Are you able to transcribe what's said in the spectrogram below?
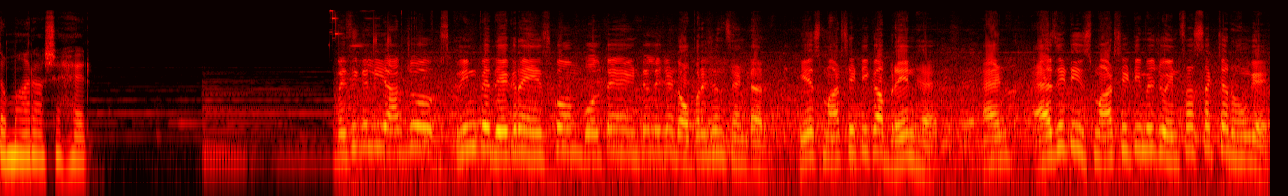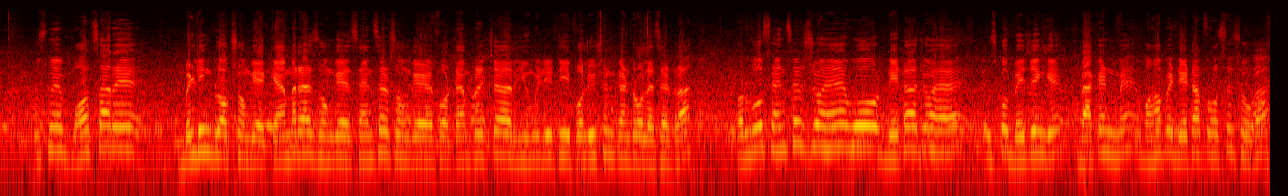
તમારા શહેર. बेसिकली आप जो स्क्रीन पे देख रहे हैं, इसको हम बोलते हैं इंटेलिजेंट ऑपरेशन सेंटर ये स्मार्ट सिटी का ब्रेन है. And as it is smart city में जो इंफ्रास्ट्रक्चर होंगे, उसमें बहुत सारे बिल्डिंग ब्लॉक्स होंगे कैमराज होंगे सेंसर्स होंगे for temperature humidity pollution control etcetera और वो सेंसर्स जो हैं, वो डेटा जो है, उसको भेजेंगे बैकएंड में. वहाँ पे डेटा प्रोसेस होगा.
